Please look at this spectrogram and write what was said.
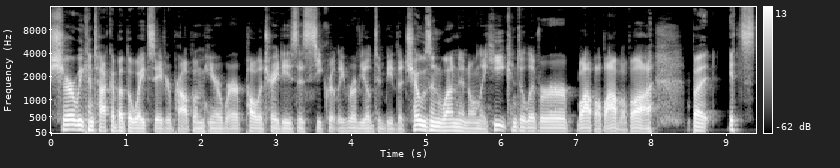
Sure, we can talk about the white savior problem here, where Paul Atreides is secretly revealed to be the chosen one and only he can deliver, blah, blah, blah, blah, blah. But it's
